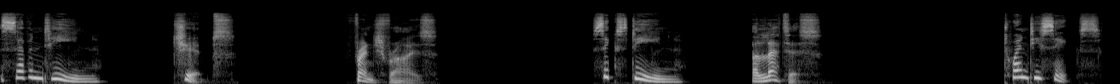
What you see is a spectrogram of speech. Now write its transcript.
17, chips, french fries, 16, a lettuce, 26,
